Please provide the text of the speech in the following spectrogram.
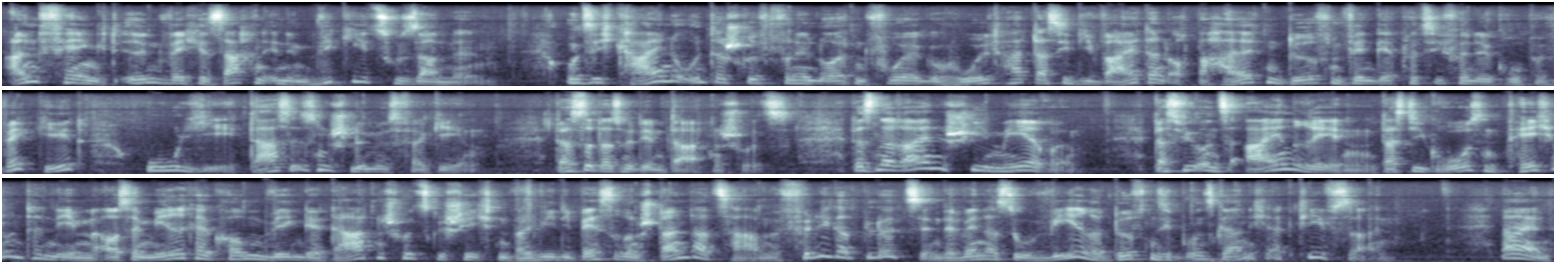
anfängt, irgendwelche Sachen in einem Wiki zu sammeln und sich keine Unterschrift von den Leuten vorher geholt hat, dass sie die weiterhin auch behalten dürfen, wenn der plötzlich von der Gruppe weggeht, oh je, das ist ein schlimmes Vergehen. Das ist so das mit dem Datenschutz. Das ist eine reine Chimäre. Dass wir uns einreden, dass die großen Tech-Unternehmen aus Amerika kommen wegen der Datenschutzgeschichten, weil wir die besseren Standards haben, völliger Blödsinn. Denn wenn das so wäre, dürften sie bei uns gar nicht aktiv sein. Nein,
